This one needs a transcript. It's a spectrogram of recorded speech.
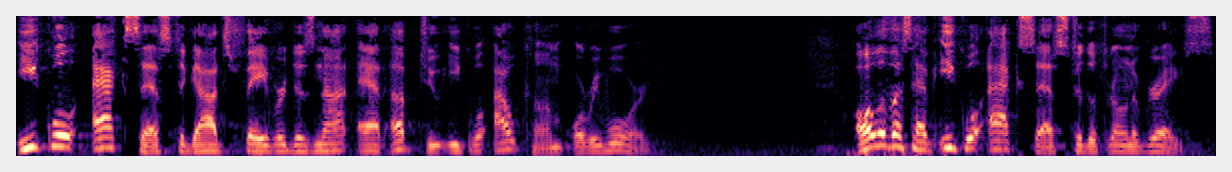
Equal access to God's favor does not add up to equal outcome or reward. All of us have equal access to the throne of grace.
